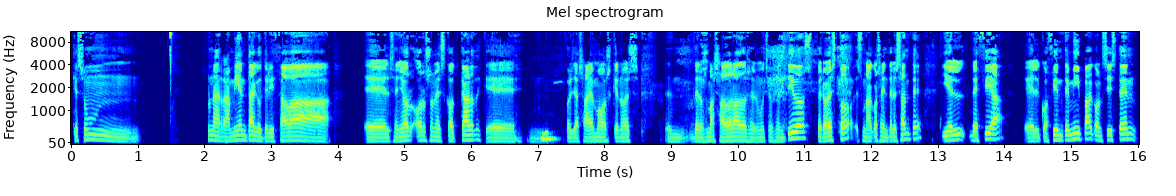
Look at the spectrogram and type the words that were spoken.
que es un, una herramienta que utilizaba el señor Orson Scott Card, que pues ya sabemos que no es de los más adorados en muchos sentidos, pero esto es una cosa interesante. Y él decía, el cociente MIPA consiste en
